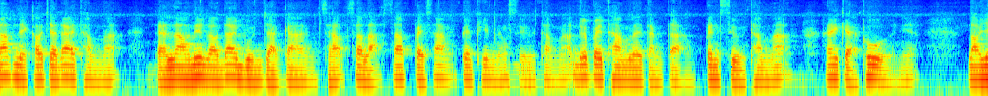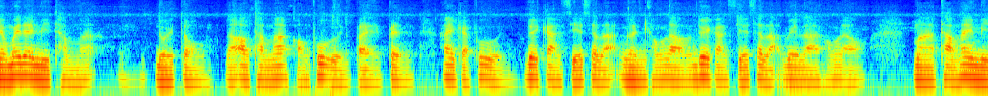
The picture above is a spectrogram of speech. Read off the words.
รับเนี่ยเขาจะได้ธรรมะ แต่เรานี่เราได้บุญจากการสละสละทรัพย์ไปสร้างไปพิมพ์หนังสือธรรมะหรือไปทำอะไรต่างๆ เป็นสื่อธรรมะให้แก่ผู้อื่นเนี่ยเรายังไม่ได้มีธรรมะโดยตรง เราเอาธรรมะของผู้อื่นไปเป็นให้แก่ผู้อื่น ด้วยการเสียสละเงินของเรา ด้วยการเสียสละเวลาของเรา มาทำให้มี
